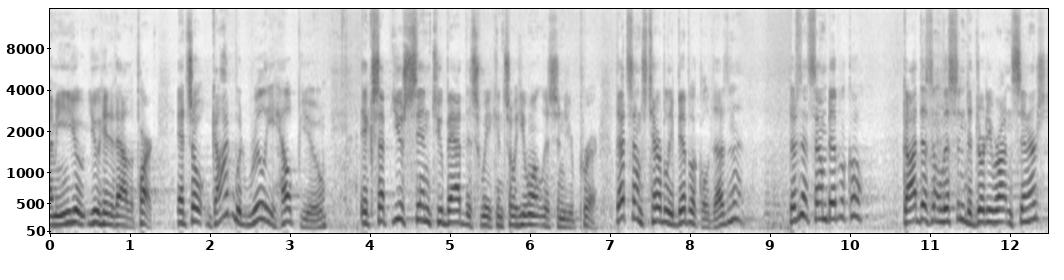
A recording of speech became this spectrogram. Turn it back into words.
I mean, you, you hit it out of the park. And so God would really help you, except you sinned too bad this week, and so He won't listen to your prayer. That sounds terribly biblical, doesn't it? Doesn't that sound biblical? God doesn't listen to dirty, rotten sinners?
